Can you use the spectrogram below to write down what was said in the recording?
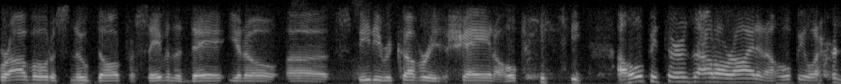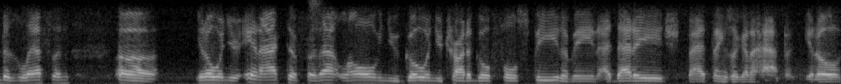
bravo to Snoop Dogg for saving the day. You know, uh, speedy recovery to Shane. I hope he, I hope he turns out all right, and I hope he learned his lesson. Uh, you know, when you're inactive for that long and you go and you try to go full speed, I mean, at that age, bad things are going to happen. You know,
